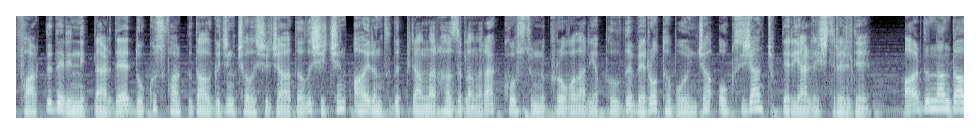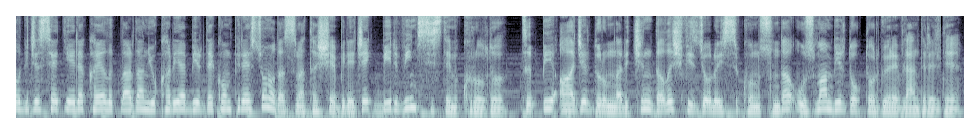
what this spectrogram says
Farklı derinliklerde 9 farklı dalgıcın çalışacağı dalış için ayrıntılı planlar hazırlanarak kostümlü provalar yapıldı ve rota boyunca oksijen tüpleri yerleştirildi. Ardından dalgıcı Sethye ile kayalıklardan yukarıya bir dekompresyon odasına taşıyabilecek bir vinç sistemi kuruldu. Tıbbi acil durumlar için dalış fizyolojisi konusunda uzman bir doktor görevlendirildi.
